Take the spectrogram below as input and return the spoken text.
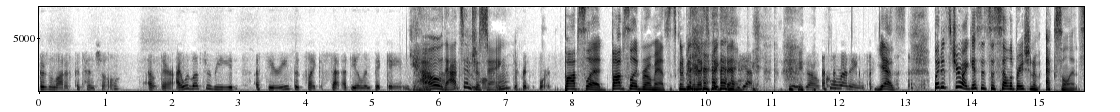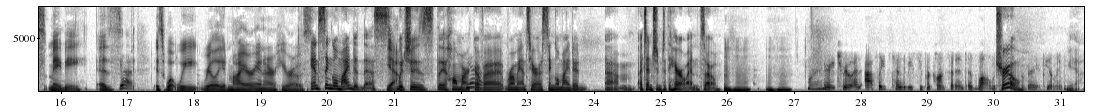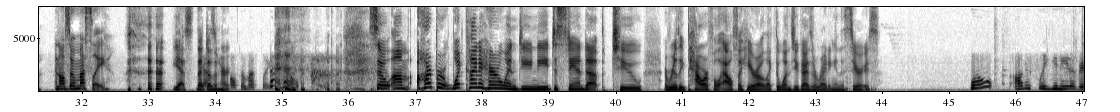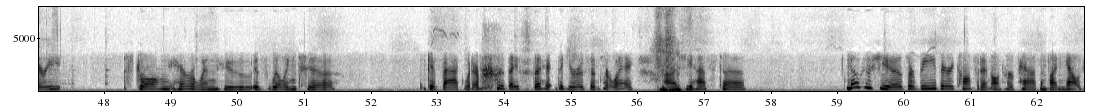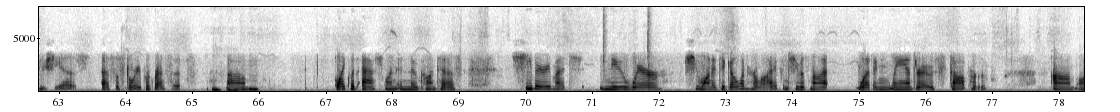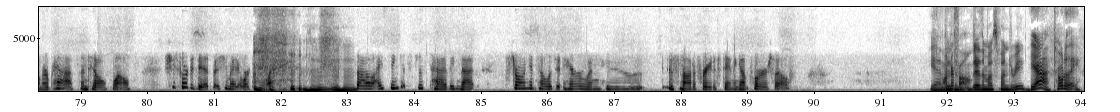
there's a lot of potential out there. I would love to read a series that's like set at the Olympic Games. Yeah. Oh, um, that's From all kinds interesting. Different sports. bobsled, bobsled romance. It's going to be the next big thing. Yes, there you go. Cool runnings. yes but it's true i guess it's a celebration of excellence maybe as Yes. is what we really admire in our heroes And single mindedness, Yeah. which is the hallmark of a romance hero, single minded um, attention to the heroine. So mm-hmm. Mm-hmm. Very true. And athletes tend to be super confident as well, which True. is also very appealing. yeah and also muscly. yes that Yes, doesn't hurt Also muscly. so um harper what kind of heroine do you need to stand up to a really powerful alpha hero like the ones you guys are writing in this series well, obviously, you need a very strong heroine who is willing to give back whatever they the, the hero sends her way. Uh, she has to know who she is or be very confident on her path and finding out who she is as the story progresses. Um, like with Ashlyn in No Contest, she very much knew where she wanted to go in her life, and she was not letting Leandro stop her um, on her path until, well, she sort of did, but she made it work anyway. So I think it's just having that strong, intelligent heroine who is not afraid of standing up for herself. Yeah, they're the- Wonderful. They're the, most fun to read. Yeah, totally.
